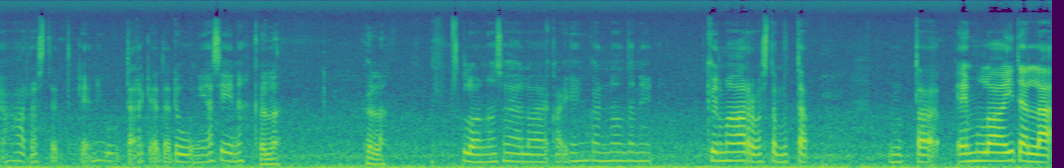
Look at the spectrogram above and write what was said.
ja harrastet tekee niin tärkeää duunia siinä Kyllä. Kyllä. luonnonsuojelua ja kaiken kannalta, niin kyllä mä arvostan, mutta, mutta ei mulla ole itsellä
